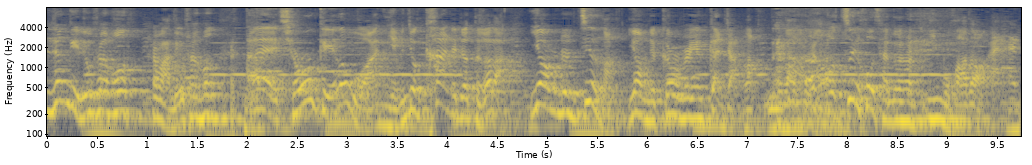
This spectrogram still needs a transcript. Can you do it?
扔给流川枫是吧？流川枫，哎，球给了我，你们就看着就得了，要么就进了，要么就哥们儿被人干斩了，是吧？然后最后才能上樱木花道，哎，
